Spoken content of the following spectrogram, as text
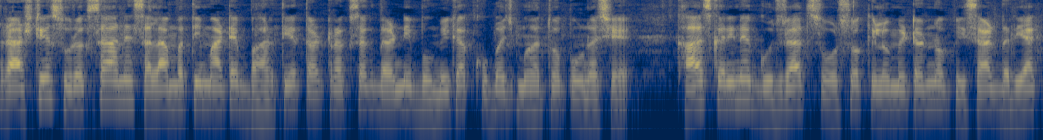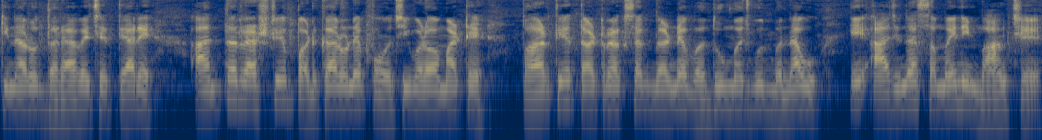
રાષ્ટ્રીય સુરક્ષા અને સલામતી માટે ભારતીય તટરક્ષક દળની ભૂમિકા ખૂબ જ મહત્વપૂર્ણ છે. ખાસ કરીને ગુજરાત સોળસો કિલોમીટરનો વિશાળ દરિયા કિનારો ધરાવે છે ત્યારે આંતરરાષ્ટ્રીય પડકારોને પહોંચી વળવા માટે ભારતીય તટરક્ષક દળને વધુ મજબૂત બનાવવું એ આજના સમયની માંગ છે.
